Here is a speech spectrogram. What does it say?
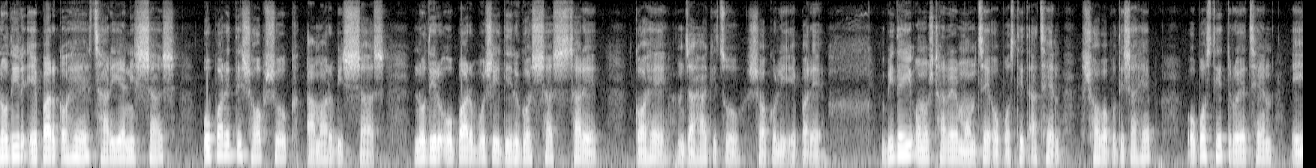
নদীর এপার কহে ছাড়িয়া নিঃশ্বাস, ওপারেতে সব সুখ আমার বিশ্বাস। নদীর ওপার বসি দীর্ঘশ্বাস ছাড়ে, কহে যাহা কিছু সকলই এপারে। বিদায়ী অনুষ্ঠানের মঞ্চে উপস্থিত আছেন সভাপতি সাহেব, উপস্থিত রয়েছেন এই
